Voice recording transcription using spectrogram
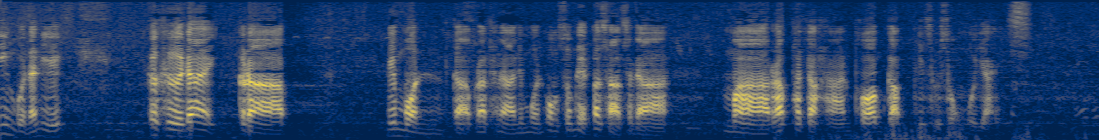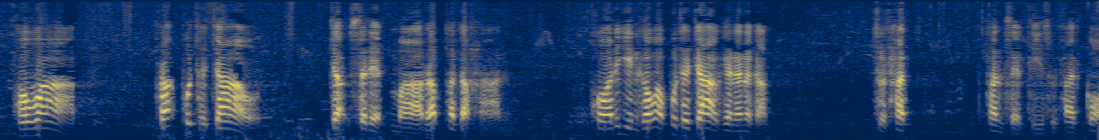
ยิ่งกว่านั้นอีก ก็คือได้กราบนิมนต์กราบรัตนานิมนต์องค์สมเด็จพระศาสดามารับพัฒหารพร้อมกับพิสุสงฆ์หมู่ใหญ่ เพราะว่าพระพุทธเจ้าจะเสด็จมารับพัฒหาร พอได้ยินเขาว่าพุทธเจ้าแค่นั้นนะครับ สุทัศน์ท่านเศรษฐีสุทัศน์ก็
